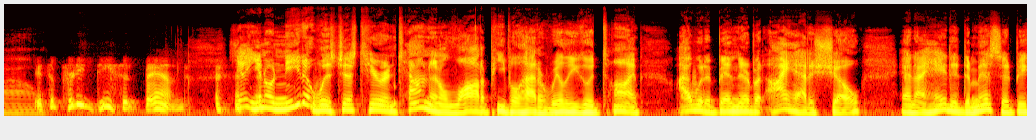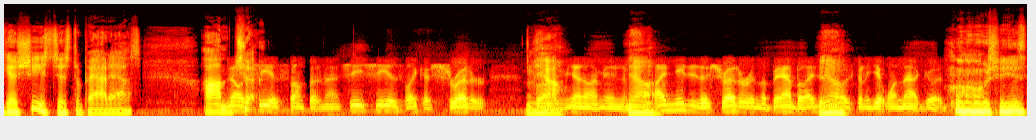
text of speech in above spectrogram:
Wow. it's a pretty decent band. yeah, you know, Nita was just here in town, and a lot of people had a really good time. I would have been there, but I had a show, and I hated to miss it because she's just a badass. Um, No, Ch- she is something, man. She she is like a shredder. From, Yeah. You know, I mean, Yeah. I needed a shredder in the band, but I didn't Yeah. know I was going to get one that good. oh, she's.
